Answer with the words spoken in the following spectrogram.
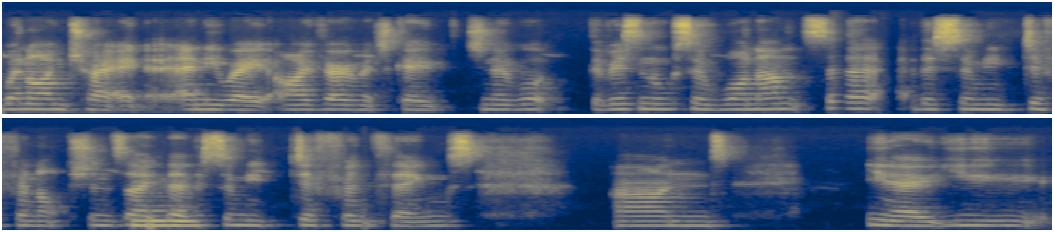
when I'm trying anyway, I very much go, do you know what? There isn't also one answer. There's so many different options out mm. there. There's so many different things. And, you know, you,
